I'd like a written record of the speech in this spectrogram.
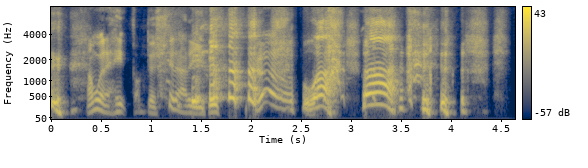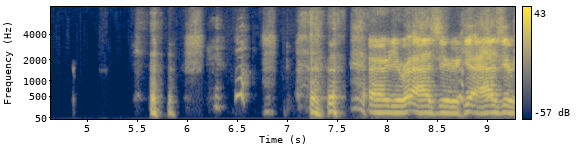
I'm gonna hate fuck the shit out of you. Wow. Ah. and you're as you're as you're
